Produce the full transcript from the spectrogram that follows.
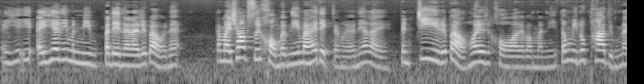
ไอ้เหี้ยไอ้เฮียนี่มันมีประเด็นอะไรหรือเปล่าวะเนี่ยทำไมชอบซื้อของแบบนี้มาให้เด็กจังเลยอันนี้อะไร เป็นจี้หรือเปล่าห้อยคออะไรประมาณนี้ ต้องมีรูปภาพอยู่ใน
